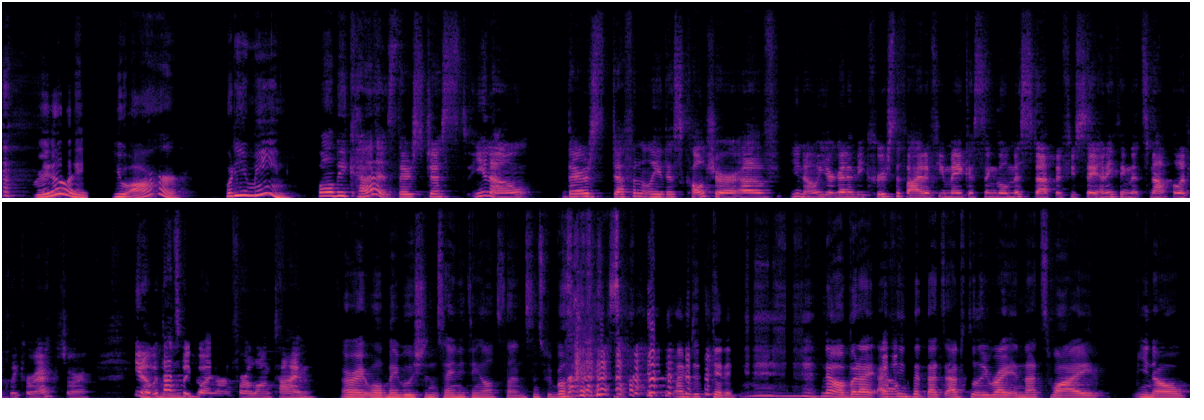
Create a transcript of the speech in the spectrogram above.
really? You are? What do you mean? Well, because there's just, you know, there's definitely this culture of, you know, you're going to be crucified if you make a single misstep, if you say anything that's not politically correct or, you know, mm-hmm. but that's been mm-hmm. going on for a long time. All right. Well, maybe we shouldn't say anything else then since we both. I'm just kidding. No, but I, I think that that's absolutely right. And that's why, you know,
